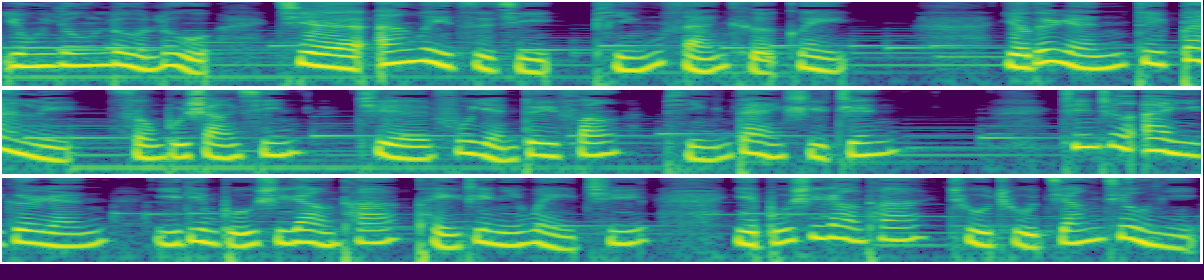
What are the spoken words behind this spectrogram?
庸庸碌碌，却安慰自己平凡可贵；有的人对伴侣从不上心，却敷衍对方平淡是真。真正爱一个人，一定不是让他陪着你委屈，也不是让他处处将就你，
